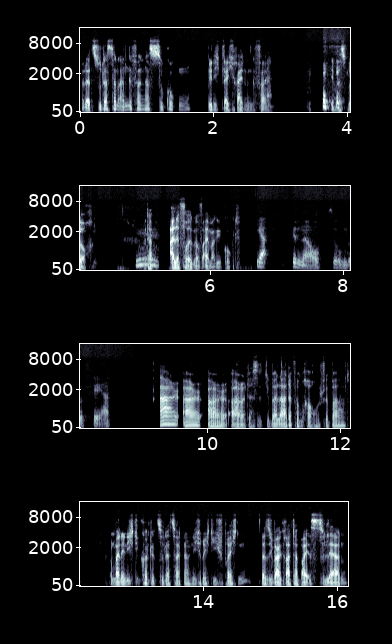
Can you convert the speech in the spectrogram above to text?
Und als du das dann angefangen hast zu gucken, bin ich gleich reingefallen. In das Loch. Und habe alle Folgen auf einmal geguckt. Genau, so ungefähr. R, R, R, R. Das ist die Ballade vom Rauschebart. Und meine Nichte konnte zu der Zeit noch nicht richtig sprechen. Also sie war gerade dabei, es zu lernen.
